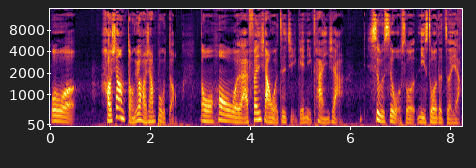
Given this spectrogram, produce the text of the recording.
我我好像懂，又好像不懂。那然后我来分享我自己给你看一下，是不是我说你说的这样？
